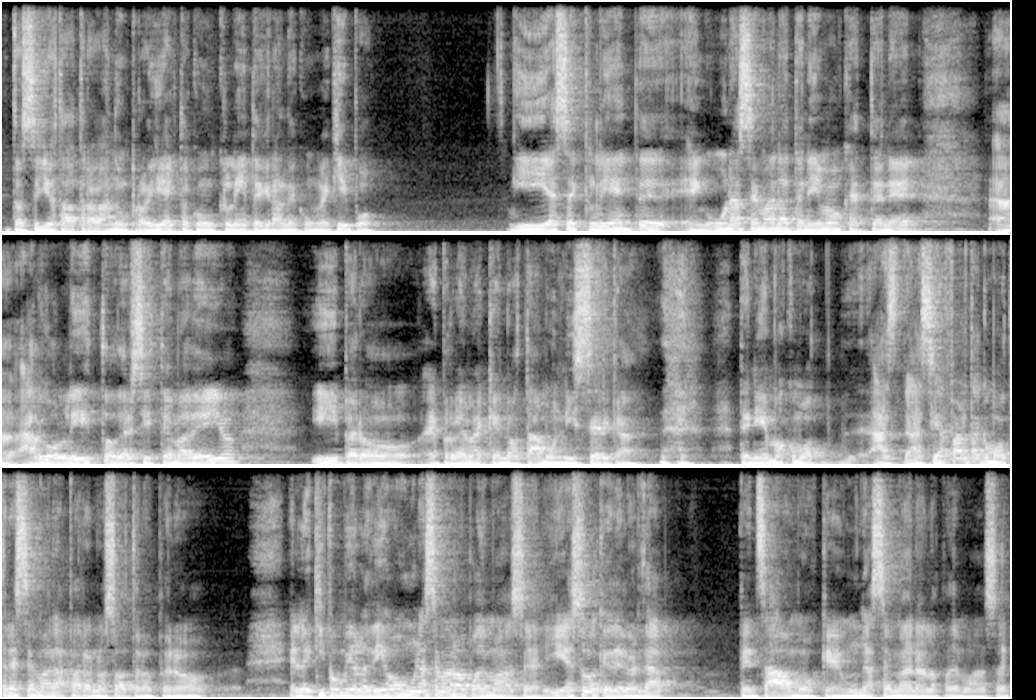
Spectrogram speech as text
Entonces yo estaba trabajando un proyecto con un cliente grande, con un equipo y ese cliente, en una semana teníamos que tener ah, algo listo del sistema de ellos. Y, pero el problema es que no estamos ni cerca. Teníamos como, hacía falta como tres semanas para nosotros, pero el equipo mío le dijo, en una semana lo podemos hacer. Y eso es lo que de verdad pensábamos, que en una semana lo podemos hacer.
